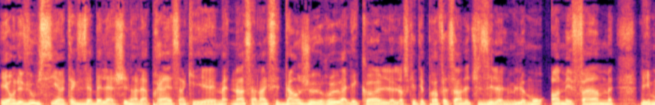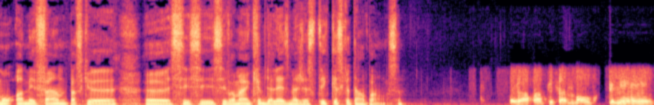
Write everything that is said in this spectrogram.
Et on a vu aussi un texte d'Isabelle Haché dans la presse hein, qui est maintenant, ça a l'air que c'est dangereux à l'école lorsqu'il était professeur d'utiliser le, le, mot homme et femme, les mots homme et femme, parce que euh, c'est vraiment un crime de lèse-majesté. Qu'est-ce que tu en penses? J'en pense que ça montre que le,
